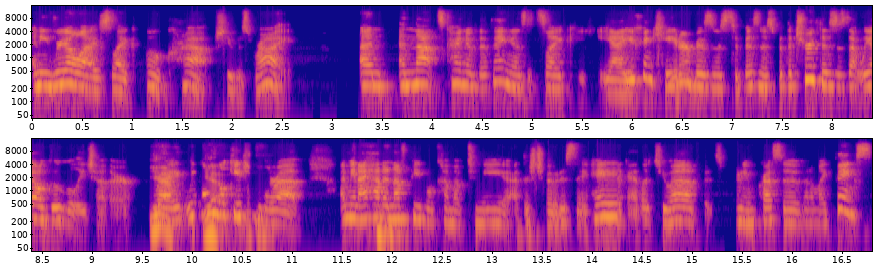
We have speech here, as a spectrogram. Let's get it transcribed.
and he realized like, oh crap, she was right. And and that's kind of the thing is it's like yeah you can cater business to business but the truth is is that we all google each other Yeah, right we all look each other up I mean, I had enough people come up to me at the show to say, "Hey, like I looked you up. It's pretty impressive." And I'm like, "Thanks."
